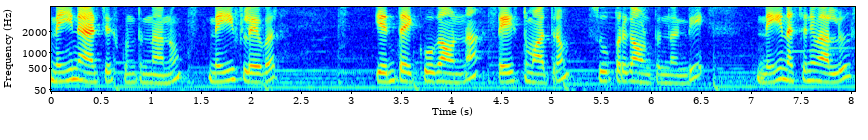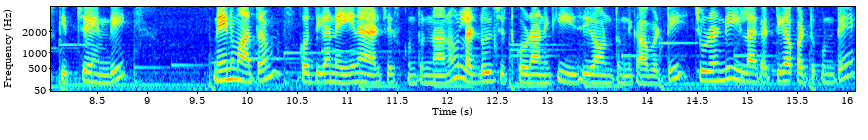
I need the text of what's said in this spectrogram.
నెయ్యిని యాడ్ చేసుకుంటున్నాను. నెయ్యి ఫ్లేవర్ ఎంత ఎక్కువగా ఉన్నా టేస్ట్ మాత్రం సూపర్గా ఉంటుందండి. నెయ్యి నచ్చని వాళ్ళు స్కిప్ చేయండి. నేను మాత్రం కొద్దిగా నెయ్యిని యాడ్ చేసుకుంటున్నాను. లడ్డూలు చుట్టుకోవడానికి ఈజీగా ఉంటుంది కాబట్టి. చూడండి ఇలా గట్టిగా పట్టుకుంటే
